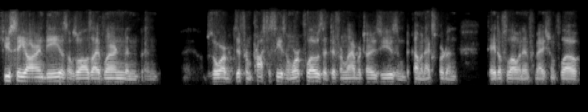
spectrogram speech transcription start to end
QC R&D, as, well as I've learned and, and absorbed different processes and workflows that different laboratories use and become an expert in data flow and information flow.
